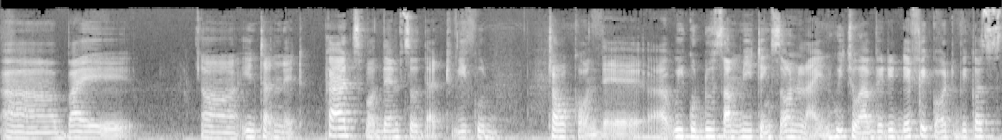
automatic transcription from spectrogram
uh, buy uh, internet cards for them so that we could talk on the uh, we could do some meetings online which were very difficult because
